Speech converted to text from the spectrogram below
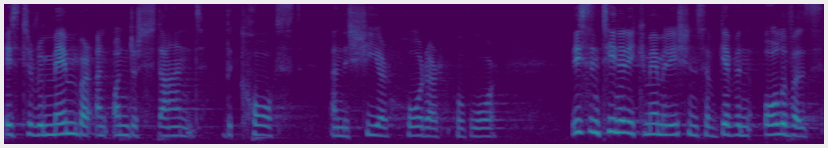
is to remember and understand the cost and the sheer horror of war. These centenary commemorations have given all of us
